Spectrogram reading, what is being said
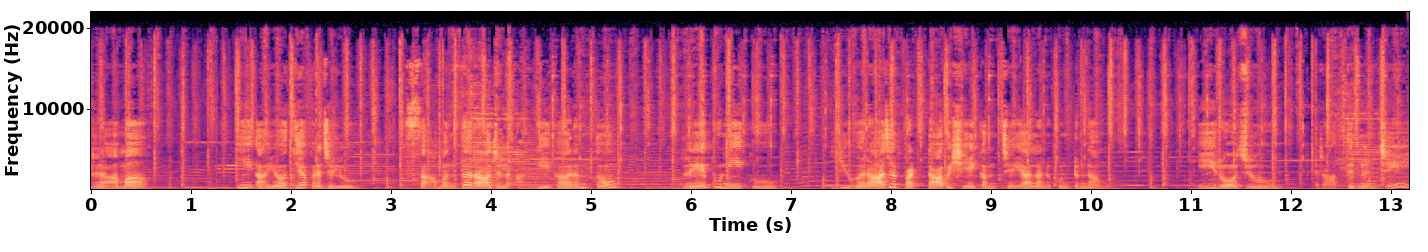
రామా ఈ అయోధ్య ప్రజలు సామంత రాజుల అంగీకారంతో రేపు నీకు యువరాజ పట్టాభిషేకం చేయాలనుకుంటున్నాము. ఈరోజు రాత్రి నుంచే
